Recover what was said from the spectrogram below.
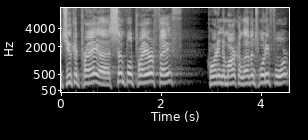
But you could pray a simple prayer of faith, according to Mark 11 24.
